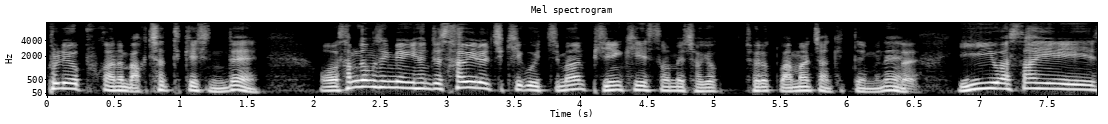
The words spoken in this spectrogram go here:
플레이오프 가는 막차 티켓인데 어, 삼성생명이 현재 4위를 지키고 있지만 BNK 싸움의 저격, 저력도 만만치 않기 때문에 네. 2위와 4위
